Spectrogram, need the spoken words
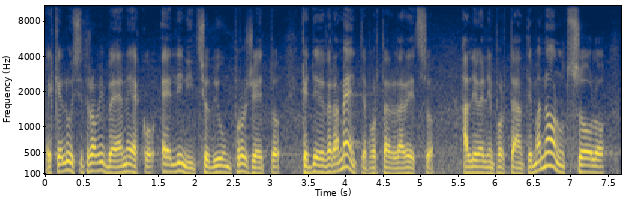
e che lui si trovi bene ecco, è l'inizio di un progetto che deve veramente portare l'Arezzo a livelli importanti, ma non solo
